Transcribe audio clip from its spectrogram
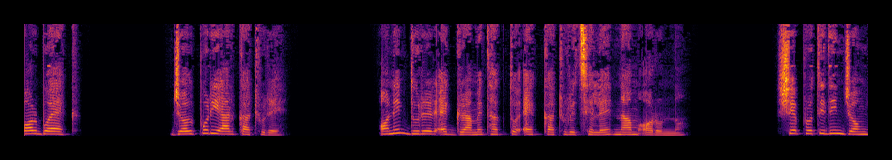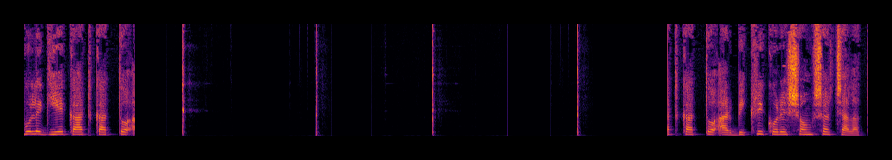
পর্ব এক। জলপরি আর কাঠুরে। অনেক দূরের এক গ্রামে থাকত এক কাঠুরে ছেলে নাম অরণ্য। সে প্রতিদিন জঙ্গলে গিয়ে কাঠ কাটত। কাটত আর বিক্রি করে সংসার চালাত।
